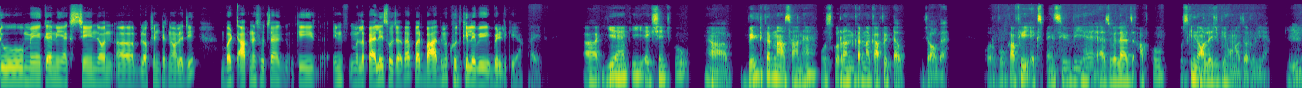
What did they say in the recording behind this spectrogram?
to make any exchange on blockchain technology but आपने सोचा कि इन मतलब पहले ही सोचा था पर बाद में खुद के लिए भी बिल्ड किया। Right right. ये है कि एक्सचेंज को बिल्ड करना आसान है उसको रन करना काफ़ी टफ जॉब है। और वो काफ़ी एक्सपेंसिव भी है एज वेल एज आपको उसकी नॉलेज भी होना ज़रूरी है कि हम्म।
